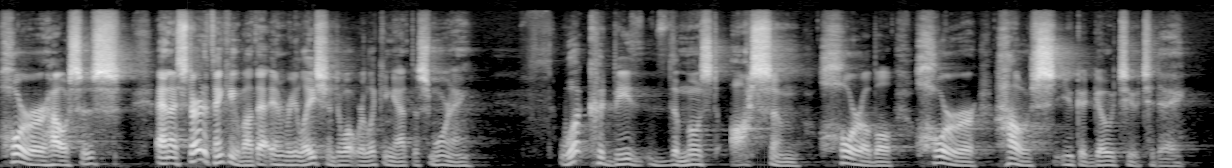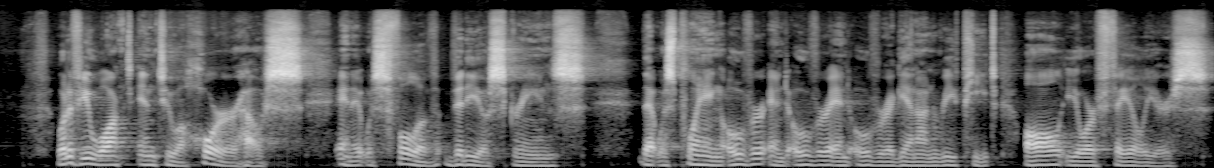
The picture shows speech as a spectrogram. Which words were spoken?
horror houses. And I started thinking about that in relation to what we're looking at this morning. What could be the most awesome, horrible horror house you could go to today? What if you walked into a horror house and it was full of video screens? that was playing over and over and over again on repeat all your failures.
